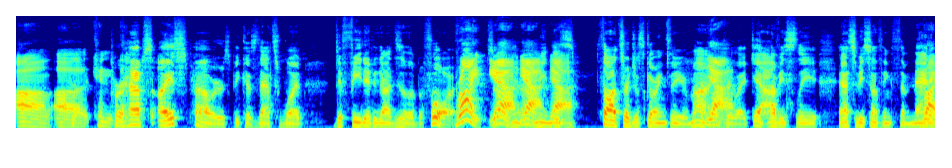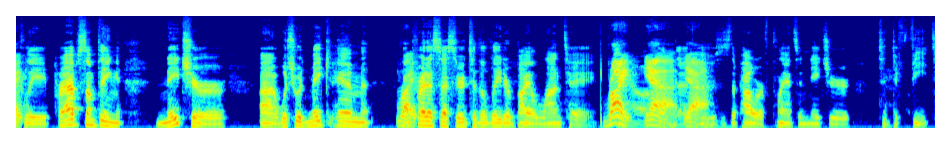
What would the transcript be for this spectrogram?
mm-hmm. uh, uh, can perhaps can... ice powers because that's what defeated Godzilla before. Right. So, yeah. You know, yeah. I mean, yeah. thoughts are just going through your mind. Yeah. You're like, yeah, obviously it has to be something thematically, right. perhaps something nature, uh, which would make him right. a predecessor to the later Biolante. Right. You know, yeah. Yeah. Uses the power of plants and nature to defeat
